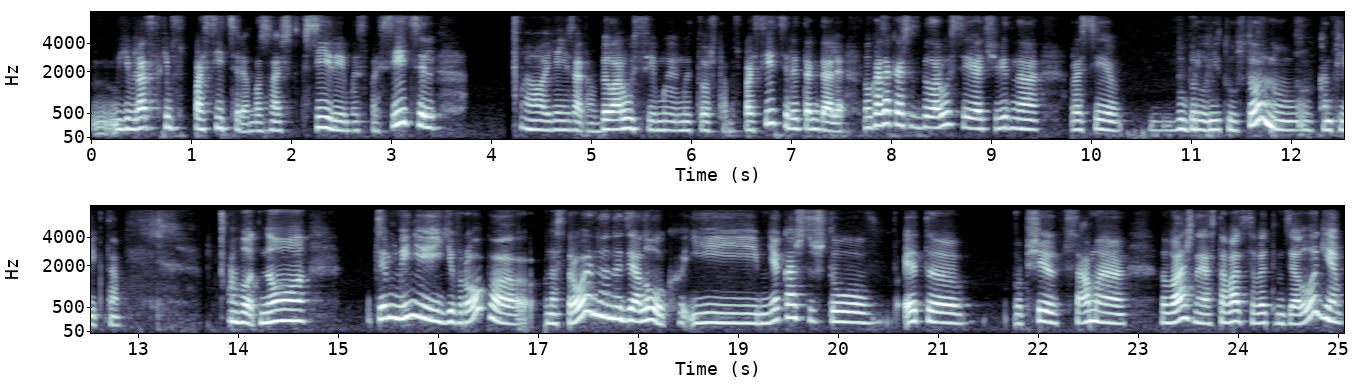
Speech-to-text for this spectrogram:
являться таким спасителем. Значит, в Сирии мы спаситель, я не знаю, там в Белоруссии мы, мы тоже там спасители и так далее. Но хотя, конечно, с Белоруссией, очевидно, Россия выбрала не ту сторону конфликта. Вот, но тем не менее, Европа настроена на диалог, и мне кажется, что это вообще самое важное оставаться в этом диалоге.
